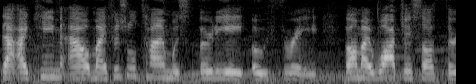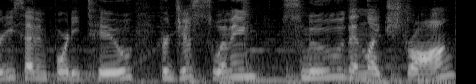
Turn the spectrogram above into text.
that I came out, my official time was 38.03, but on my watch I saw 37.42 for just swimming smooth and like strong.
